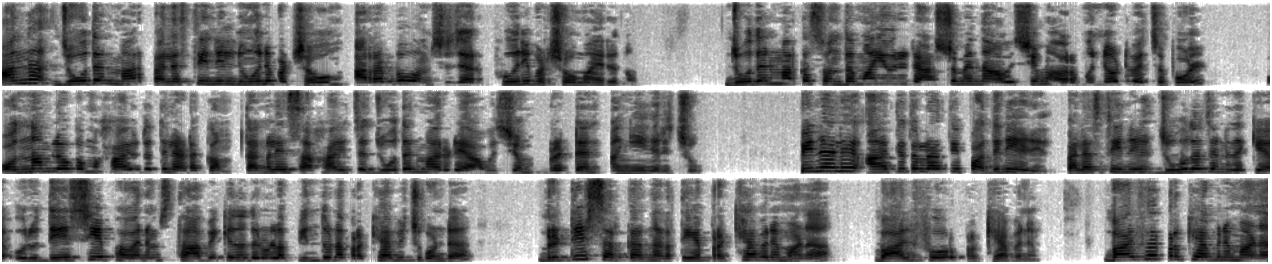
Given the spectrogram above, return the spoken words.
അന്ന് ജൂതന്മാർ പലസ്തീനിൽ ന്യൂനപക്ഷവും അറബ് വംശജർ ഭൂരിപക്ഷവുമായിരുന്നു. ജൂതന്മാർക്ക് സ്വന്തമായ ഒരു രാഷ്ട്രമെന്ന ആവശ്യം അവർ മുന്നോട്ട് വെച്ചപ്പോൾ ഒന്നാം ലോക മഹായുദ്ധത്തിലടക്കം തങ്ങളെ സഹായിച്ച ജൂതന്മാരുടെ ആവശ്യം ബ്രിട്ടൻ അംഗീകരിച്ചു. പിന്നാലെ ആയിരത്തി തൊള്ളായിരത്തി പതിനേഴിൽ പലസ്തീനിൽ ജൂത ജനതയ്ക്ക് ഒരു ദേശീയ ഭവനം സ്ഥാപിക്കുന്നതിനുള്ള പിന്തുണ പ്രഖ്യാപിച്ചുകൊണ്ട് ബ്രിട്ടീഷ് സർക്കാർ നടത്തിയ പ്രഖ്യാപനമാണ് ബാൽഫോർ പ്രഖ്യാപനം. ബാൽഫോർ പ്രഖ്യാപനമാണ്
